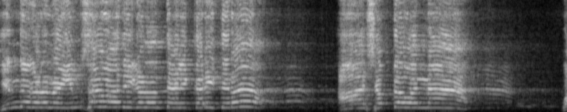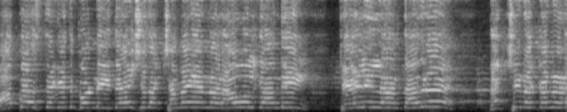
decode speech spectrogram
ಹಿಂದೂಗಳನ್ನ ಹಿಂಸಾವಾದಿಗಳು ಅಂತೇಳಿ ಕರೀತೀರಾ? ಆ ಶಬ್ದವನ್ನ ವಾಪಸ್ ತೆಗೆದುಕೊಂಡು ಈ ದೇಶದ ಕ್ಷಮೆಯನ್ನ ರಾಹುಲ್ ಗಾಂಧಿ ಕೇಳಲಿಲ್ಲ ಅಂತಾದ್ರೆ ದಕ್ಷಿಣ ಕನ್ನಡ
